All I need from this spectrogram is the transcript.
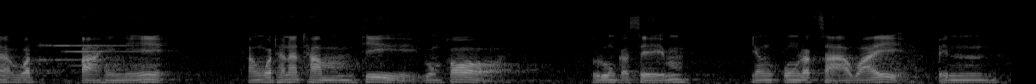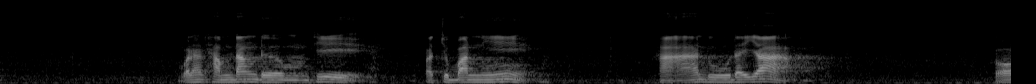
ณวัดป่าแห่งนี้ ทั้งวัฒนธรรมที่หลวงพ่อตุรุงเกษม ยังคงรักษาไว้เป็นวัฒนธรรมดั้งเดิมที่ปัจจุบันนี้ หาดูได้ยาก ก็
